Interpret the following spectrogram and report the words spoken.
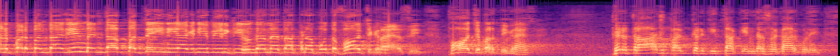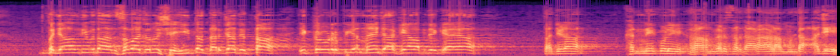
ਅਨਪੜ ਬੰਦਾ ਜੀ, ਮੈਨੂੰ ਤਾਂ ਪਤਾ ਹੀ ਨਹੀਂ ਅਗਨੀਵੀਰ ਕੀ ਹੁੰਦਾ। ਮੈਂ ਤਾਂ ਆਪਣਾ ਪੁੱਤ ਫੌਜ ਚ ਕਰਾਇਆ ਸੀ, ਫੌਜ ਚ ਭਰਤੀ ਕਰਾਇਆ ਸੀ। ਫਿਰ ਇਤਰਾਜ਼ ਪ੍ਰਗਟ ਕੀਤਾ ਕੇਂਦਰ ਸਰਕਾਰ ਕੋਲੇ। ਪੰਜਾਬ ਦੀ ਵਿਧਾਨ ਸਭਾ ਚ ਉਹਨੂੰ ਸ਼ਹੀਦ ਦਾ ਦਰਜਾ ਦਿੱਤਾ। 1 ਕਰੋੜ ਰੁਪਇਆ ਮੈਂ ਜਾ ਕੇ ਆਪ ਦੇ ਕੇ ਆਇਆ। ਤਾਂ ਜਿਹੜਾ ਖੰਨੇ ਕੋਲੇ ਰਾਮਗੜ ਸਰਦਾਰਾਂ ਵਾਲਾ ਮੁੰਡਾ ਅਜੇ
